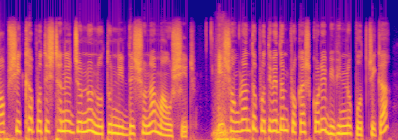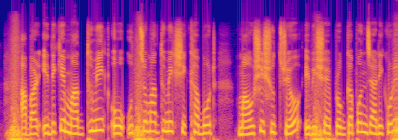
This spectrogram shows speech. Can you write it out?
সব শিক্ষা প্রতিষ্ঠানের জন্য নতুন নির্দেশনা মাউসির। এ সংক্রান্ত প্রতিবেদন প্রকাশ করে বিভিন্ন পত্রিকা। আবার এদিকে মাধ্যমিক ও উচ্চ মাধ্যমিক শিক্ষা বোর্ড মাউসি সূত্রেও এ বিষয়ে প্রজ্ঞাপন জারি করে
